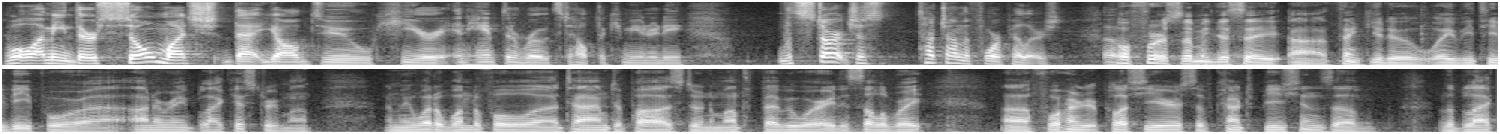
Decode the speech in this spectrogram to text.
Well, I mean, there's so much that y'all do here in Hampton Roads to help the community. Let's start just touch on the four pillars. Well, first, let me just say uh, thank you to Wavy TV for uh, honoring Black History Month. I mean, what a wonderful uh, time to pause during the month of February to celebrate uh, 400 plus years of contributions of the black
